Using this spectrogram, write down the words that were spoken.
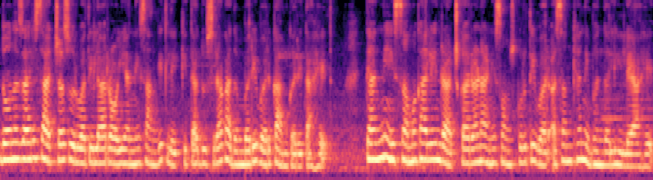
दोन हजार सातच्या सुरुवातीला रॉय यांनी सांगितले की त्या दुसऱ्या कादंबरीवर काम करीत आहेत. त्यांनी समकालीन राजकारण आणि संस्कृतीवर असंख्य निबंध लिहिले आहेत.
